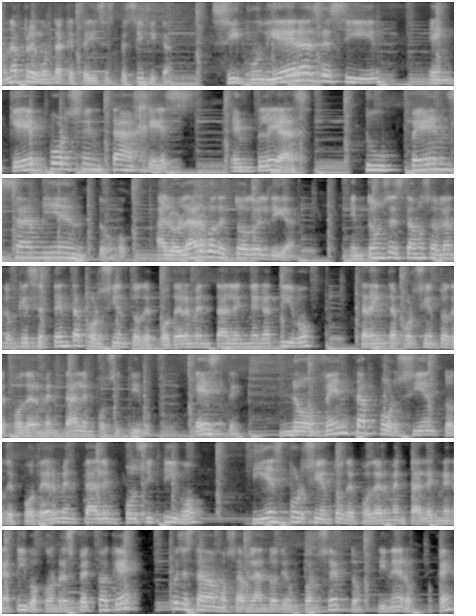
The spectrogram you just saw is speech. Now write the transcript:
Una pregunta que te hice específica. Si pudieras decir en qué porcentajes empleas tu pensamiento a lo largo de todo el día, entonces estamos hablando que 70% de poder mental en negativo, 30% de poder mental en positivo. Este 90% de poder mental en positivo, 10% de poder mental en negativo. ¿Con respecto a qué? Pues estábamos hablando de un concepto, dinero, ¿ok?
